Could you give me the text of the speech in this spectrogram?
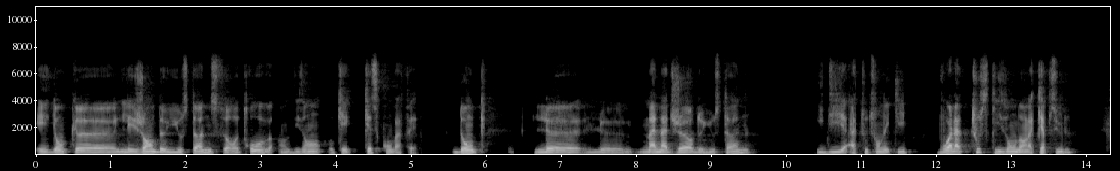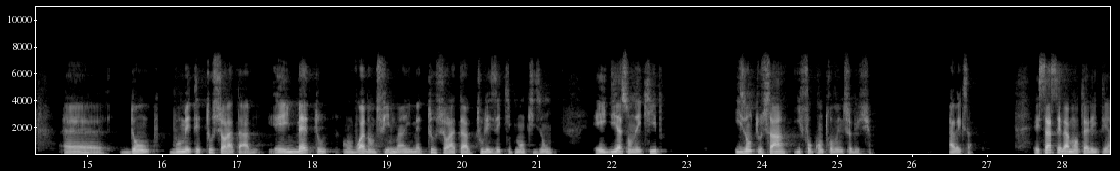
Et donc, euh, les gens de Houston se retrouvent en se disant, OK, qu'est-ce qu'on va faire? Donc, le, manager de Houston, il dit à toute son équipe, voilà tout ce qu'ils ont dans la capsule. Euh, donc, vous mettez tout sur la table et il met tout, on voit dans le film, hein, il met tout sur la table, tous les équipements qu'ils ont. Et il dit à son équipe, ils ont tout ça, il faut qu'on trouve une solution avec ça. Et ça, c'est la mentalité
